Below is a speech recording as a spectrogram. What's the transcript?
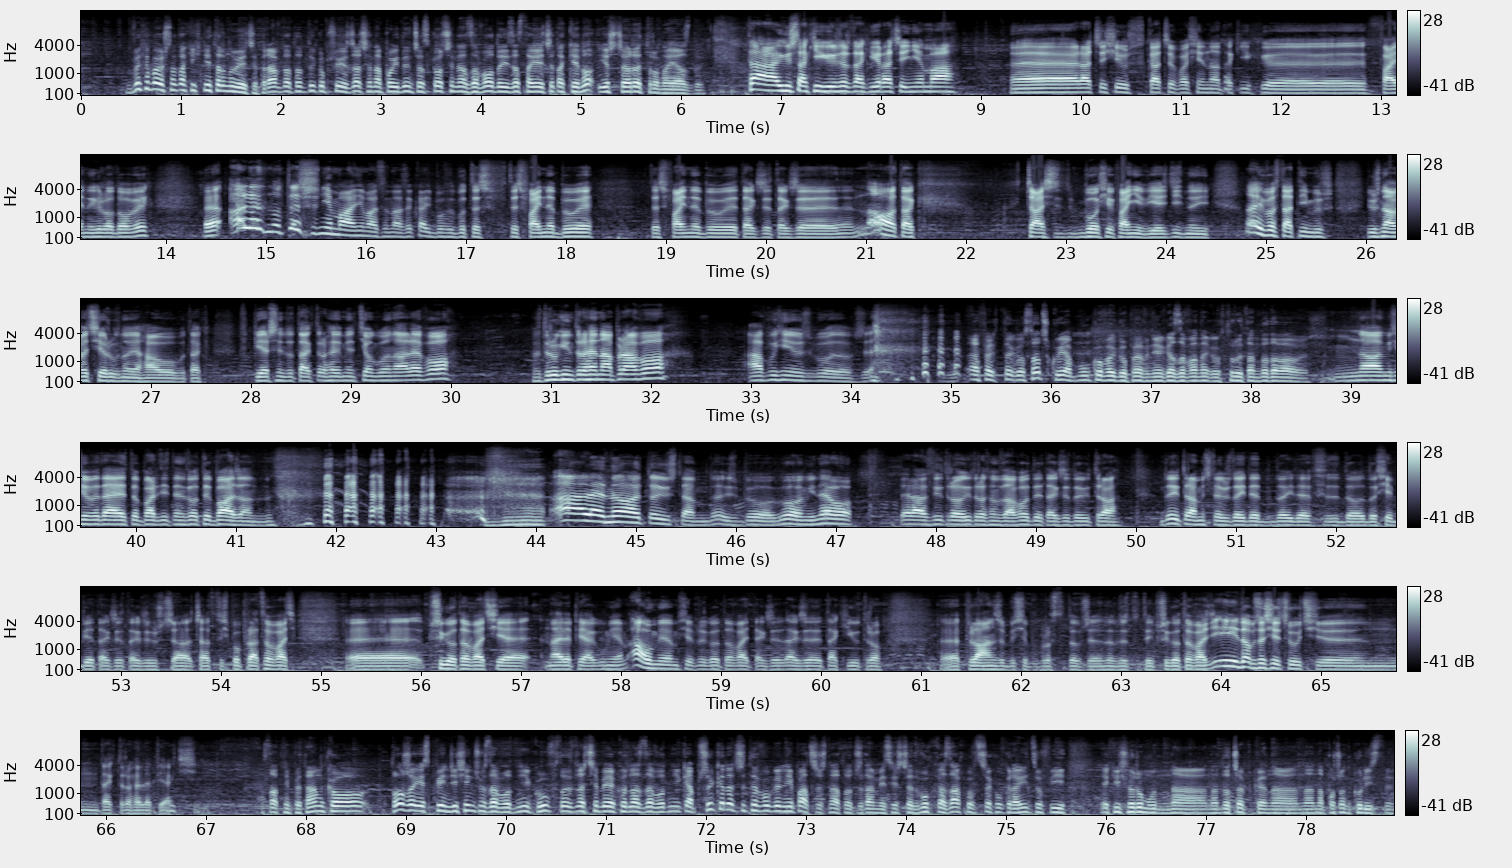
Wy chyba już na takich nie trenujecie, prawda? To tylko przyjeżdżacie na pojedyncze skocznie, na zawody i zastajecie takie, no, jeszcze retro najazdy. Tak, już takich, że takich raczej nie ma. E, raczej się już skacze właśnie na takich e, fajnych lodowych. E, ale no też nie ma, nie ma co narzekać, bo, bo też, też fajne były. Też fajne były, także, także no tak czas było się fajnie wjeździć, no i, no i w ostatnim już, już nawet się równo jechało, bo tak w pierwszym to tak trochę mnie ciągło na lewo, w drugim trochę na prawo, a później już było dobrze. Efekt tego soczku jabłkowego pewnie gazowanego, który tam dodawałeś. No, mi się wydaje to bardziej ten złoty bażan. Ale no, to już tam, to już było, było, minęło. Teraz jutro, jutro są zawody, także do jutra, do jutra myślę już dojdę, dojdę do, do siebie, także, także już trzeba, trzeba coś popracować, e, przygotować się najlepiej jak umiem, a umiem się przygotować, także, także taki jutro e, plan, żeby się po prostu dobrze, dobrze tutaj przygotować i dobrze się czuć, e, tak trochę lepiej jak dzisiaj. Ostatnie pytanko. To, że jest 50 zawodników, to jest dla Ciebie jako dla zawodnika przykre, czy Ty w ogóle nie patrzysz na to, czy tam jest jeszcze dwóch Kazachów, trzech Ukraińców i jakiś Rumun na, na doczepkę na, na, na początku listy?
